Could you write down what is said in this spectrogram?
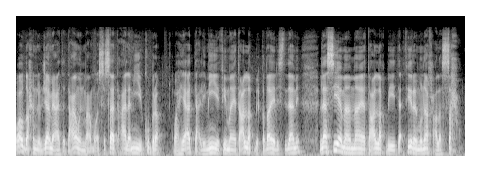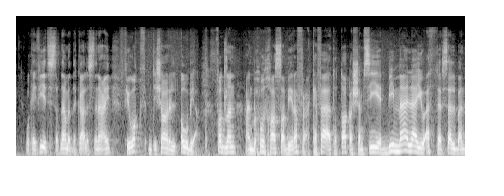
وأوضح أن الجامعة تتعاون مع مؤسسات عالمية كبرى وهيئات تعليمية فيما يتعلق بقضايا الاستدامة لا سيما ما يتعلق بتأثير المناخ على الصحة. وكيفية استخدام الذكاء الاصطناعي في وقف انتشار الأوبئة فضلا عن بحوث خاصة برفع كفاءة الطاقة الشمسية بما لا يؤثر سلبا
